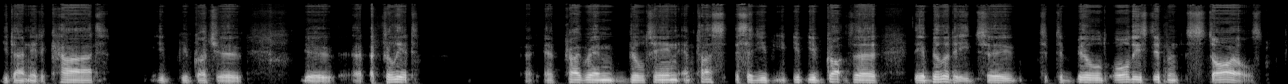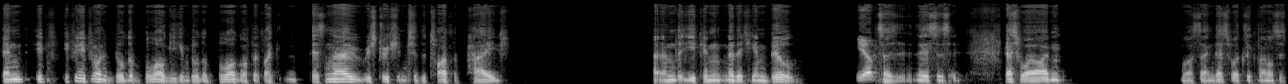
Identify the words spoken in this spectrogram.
You don't need a cart. You, have got your your uh, affiliate uh, program built in, and plus, I said you, have got the the ability to, to, to build all these different styles. And if if you want to build a blog, you can build a blog off it. Like there's no restriction to the type of page um, that you can that you can build. Yep. So this is that's why I'm well saying that's why ClickFunnels is,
